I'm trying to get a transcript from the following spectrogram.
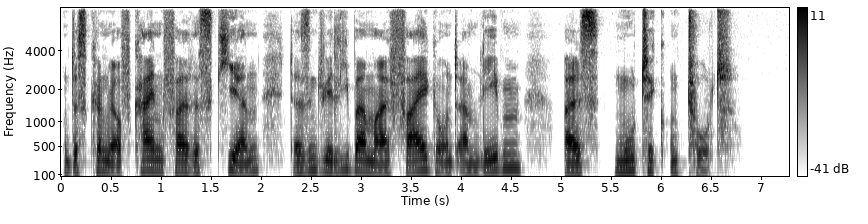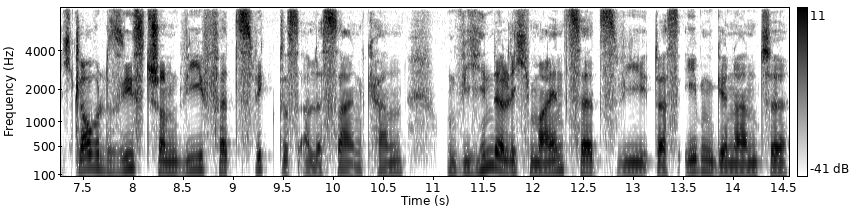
und das können wir auf keinen Fall riskieren, da sind wir lieber mal feige und am Leben als mutig und tot. Ich glaube, du siehst schon, wie verzwickt das alles sein kann und wie hinderlich Mindsets wie das eben genannte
